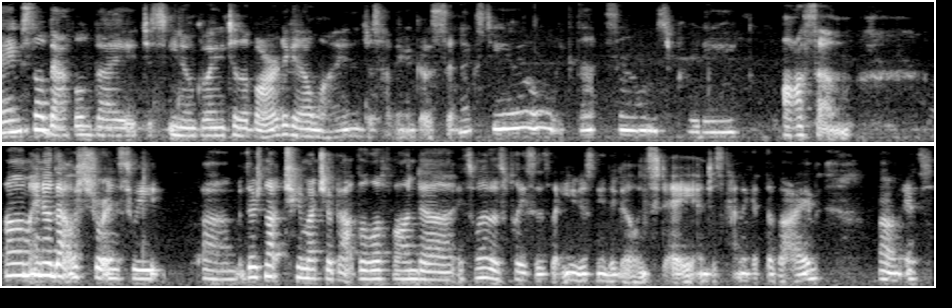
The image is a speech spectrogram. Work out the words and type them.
I am still baffled by just, you know, going to the bar to get a wine and just having a ghost sit next to you. Like, that sounds pretty awesome. Um, I know that was short and sweet. Um, there's not too much about the La Fonda. It's one of those places that you just need to go and stay and just kind of get the vibe. Um, it's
